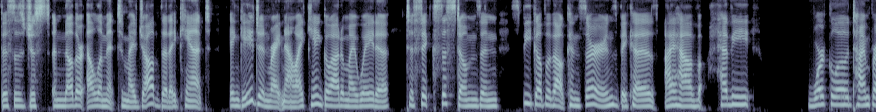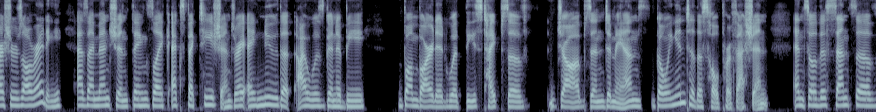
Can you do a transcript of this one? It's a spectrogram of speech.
this is just another element to my job that I can't engage in right now. I can't go out of my way to to fix systems and speak up about concerns because I have heavy workload, time pressures already. As I mentioned, things like expectations, right? I knew that I was going to be bombarded with these types of jobs and demands going into this whole profession. And so this sense of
